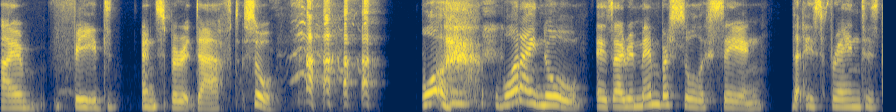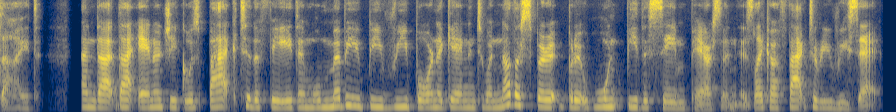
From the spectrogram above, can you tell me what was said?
I'm Fade and Spirit daft. So. what what I know is I remember Solas saying that his friend has died and that that energy goes back to the fade and will maybe be reborn again into another spirit but it won't be the same person. It's like a factory reset.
